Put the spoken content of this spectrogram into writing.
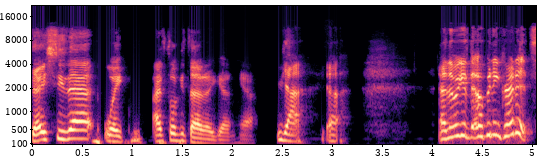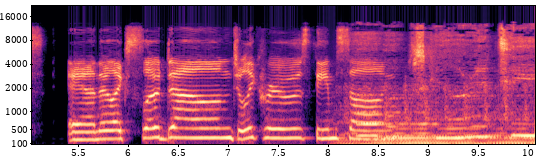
Did I see that? Wait, I have to look at that again. Yeah. Yeah, yeah. And then we get the opening credits. And they're like slowed down, Julee Cruise theme song. Obscurity.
